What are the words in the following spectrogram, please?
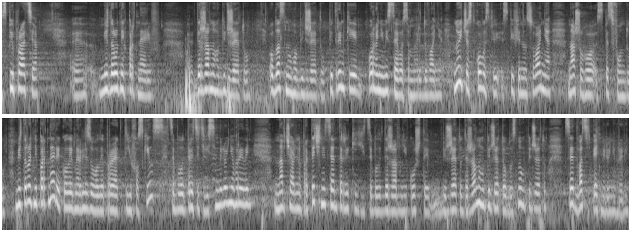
співпраця е, міжнародних партнерів, е, державного бюджету, обласного бюджету, підтримки органів місцевого самоврядування, ну і частково спів- співфінансування нашого спецфонду. Міжнародні партнери, коли ми реалізовували проект Skills, це було 38 мільйонів гривень. Навчально-практичний центр, який це були державні кошти бюджету, державного бюджету, обласного бюджету, це 25 мільйонів гривень.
